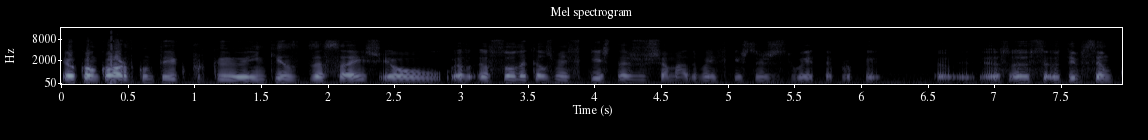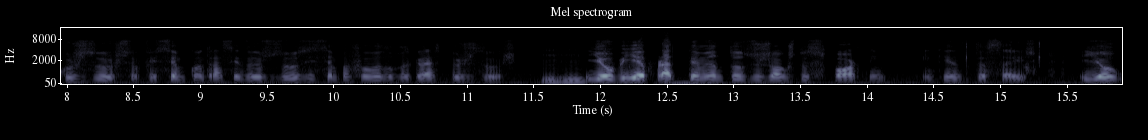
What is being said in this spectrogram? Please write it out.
eu concordo contigo porque em 15-16 eu, eu, eu sou daqueles benfiquistas, os chamados benfiquistas jesuíta, porque eu, eu, eu, eu tive sempre com o Jesus, eu fui sempre contra a saída do Jesus e sempre a favor do regresso do Jesus. Uhum. E eu via praticamente todos os jogos do Sporting em 15-16 e eu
